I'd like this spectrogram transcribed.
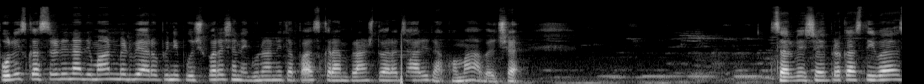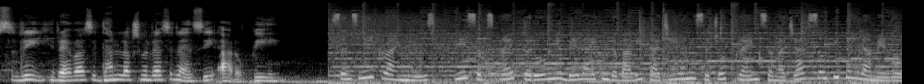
પોલીસ કસ્ટડીના રિમાન્ડ મેળવી આરોપીની પૂછપરછ અને ગુનાની તપાસ ક્રાઇમ બ્રાન્ચ દ્વારા જારી રાખવામાં આવેલ છે. સર્વેશ જયપ્રકાશ રી રહેવાસી ધનલક્ષ્મી રેસિડેન્સી, આરોપી. સનસની ક્રાઇમ ન્યૂઝ ને સબસ્ક્રાઇબ કરો અને બેલ આઇકન દબાવી તાજી અને સચોટ ક્રાઇમ સમાચાર સૌથી પહેલા મેળવો.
